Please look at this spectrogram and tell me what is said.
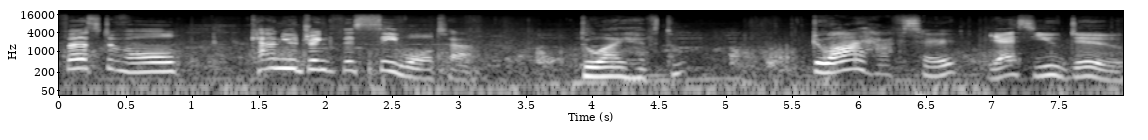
First of all, can you drink this seawater? Do I have to? Do I have to? Yes, you do.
